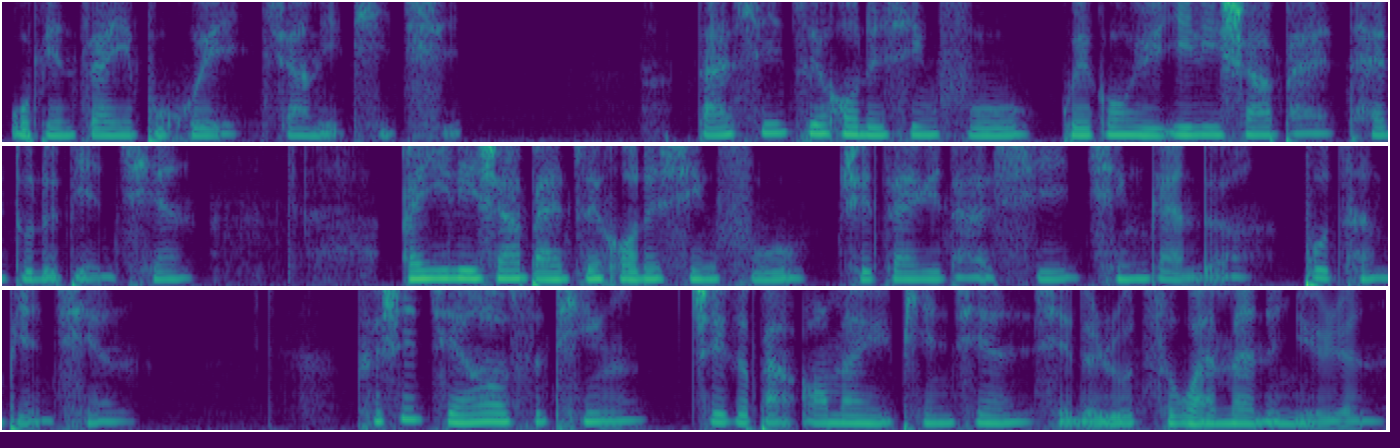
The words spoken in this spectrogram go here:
我便再也不会向你提起。”达西最后的幸福归功于伊丽莎白态度的变迁，而伊丽莎白最后的幸福却在于达西情感的。不曾变迁。可是简·奥斯汀这个把《傲慢与偏见》写得如此完满的女人，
